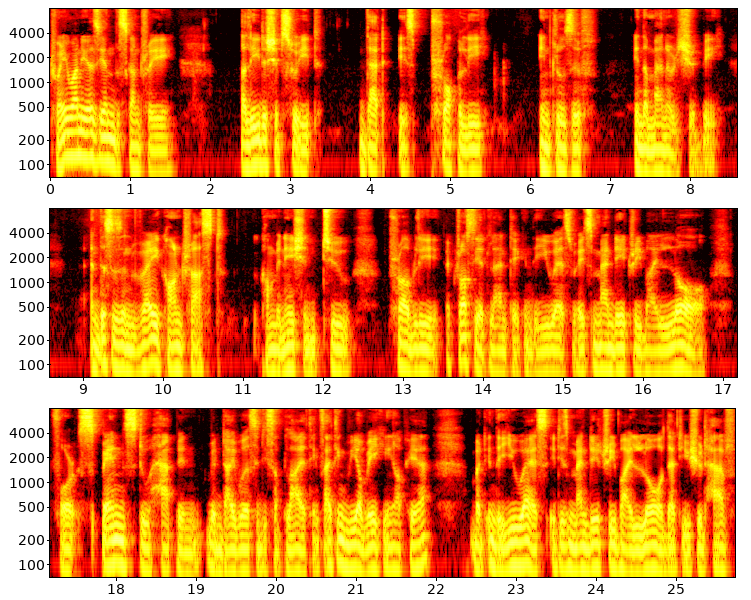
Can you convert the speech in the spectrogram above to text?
21 years in this country, a leadership suite that is properly inclusive in the manner it should be. And this is in very contrast combination to probably across the Atlantic in the US, where it's mandatory by law for spends to happen with diversity supply things. I think we are waking up here. But in the US, it is mandatory by law that you should have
